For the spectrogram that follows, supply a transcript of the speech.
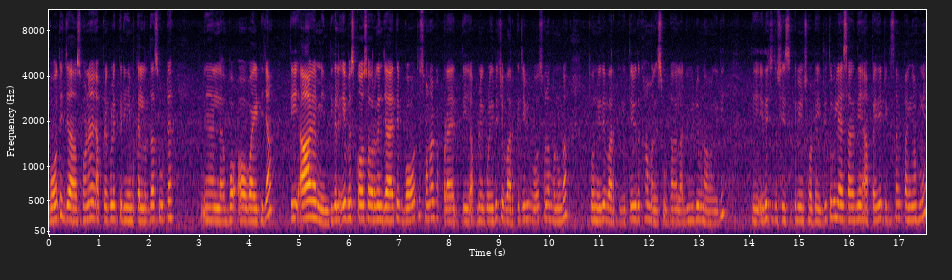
ਬਹੁਤ ਹੀ ਜ਼ਿਆਦਾ ਸੋਹਣਾ ਹੈ, ਆਪਣੇ ਕੋਲੇ ਕਰੀਮ ਕਲਰ ਦਾ ਸੂਟ ਹੈ ਵਾਈਟ ਜਾਂ ਤੇ ਆਹ ਹੈ ਮਹਿੰਦੀ ਕਲਰ, ਇਹ ਵਿਸਕੋਸ ਆਰਗੰਜਾ ਹੈ ਤੇ ਬਹੁਤ ਸੋਹਣਾ ਕੱਪੜਾ ਹੈ ਤੇ ਆਪਣੇ ਕੋਲ ਇਹਦੇ ਚ ਵਰਕ ਜੇ ਵੀ ਬਹੁਤ ਸੋਹਣਾ ਬਣੂਗਾ, ਤੁਹਾਨੂੰ ਇਹਦੇ ਵਰਕ ਕੀਤੇ ਵੀ ਦਿਖਾਵਾਂਗੇ, ਸੂਟ ਅਲੱਗ ਵੀਡੀਓ ਬਣਾਵਾਂਗੇ ਦੀ ਤੇ ਇਹਦੇ ਚ ਤੁਸੀਂ ਸਕਰੀਨਸ਼ਾਟ ਇਹਦੇ ਤੋਂ ਵੀ ਲੈ ਸਕਦੇ ਆ, ਆਪਾਂ ਇਹਦੇ ਪਿਕਸਾਂ ਵੀ ਪਾਈਆਂ ਹੋਈਆਂ।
